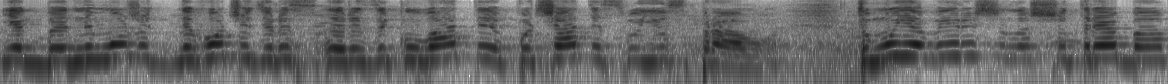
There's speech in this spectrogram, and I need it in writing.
якби не можуть, не хочуть ризикувати почати свою справу. Тому я вирішила, що треба.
